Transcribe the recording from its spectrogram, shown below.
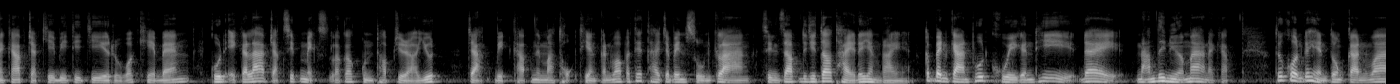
นะครับจาก KBTG หรือว่า KBank คุณเอกลาบจาก Zipmex แล้วก็คุณท็อปจิรายุทธ จากบิตครับเนี่ยมาถกเถียงกันว่าประเทศไทยจะเป็นศูนย์กลาง สินทรัพย์ดิจิทัลไทยได้อย่างไรเนี่ยก็เป็นการพูดคุยกันที่ได้น้ำได้เนื้อมากนะครับทุกคนก็เห็นตรงกันว่า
